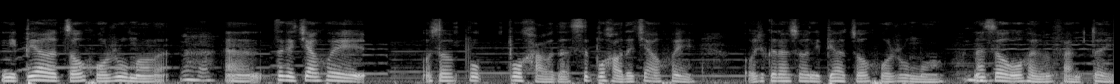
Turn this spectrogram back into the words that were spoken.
你不要走火入魔了。嗯、呃，这个教会，我说不不好的，是不好的教会。我就跟他说：“你不要走火入魔。”那时候我很反对，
